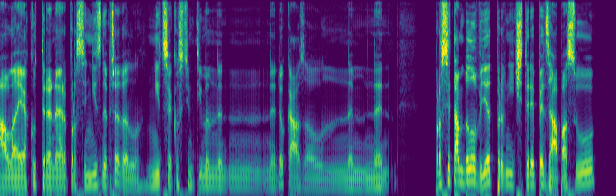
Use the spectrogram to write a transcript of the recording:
Ale jako trenér prostě nic nepředvedl. Nic jako s tím týmem ne, nedokázal. Ne, ne, prostě tam bylo vidět první 4-5 zápasů,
